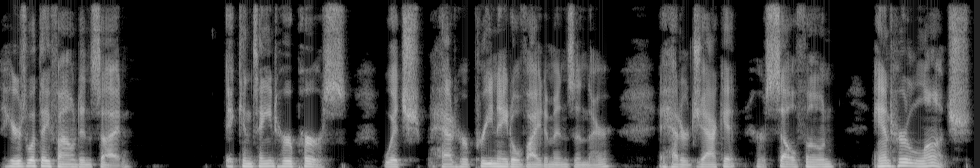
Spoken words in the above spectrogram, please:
here's what they found inside it contained her purse, which had her prenatal vitamins in there. It had her jacket, her cell phone, and her lunch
